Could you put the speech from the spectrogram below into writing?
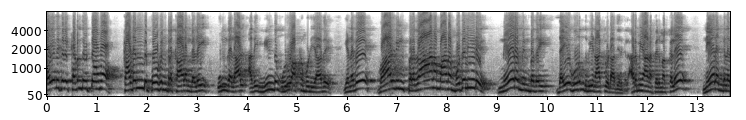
வயதுகளை கடந்து விட்டோமோ கடந்து போகின்ற காலங்களை உங்களால் அதை மீண்டும் உருவாக்க முடியாது. எனவே வாழ்வின் பிரதானமான முதலீடு நேரம் என்பதை தயவு கூர்ந்து வீணாக்கி விடாதீர்கள். அருமையான பெருமக்களே நேரங்களை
